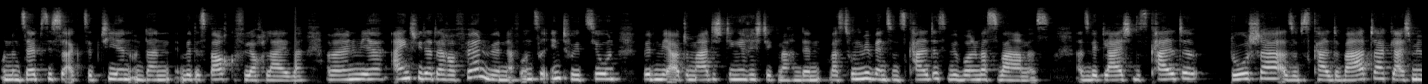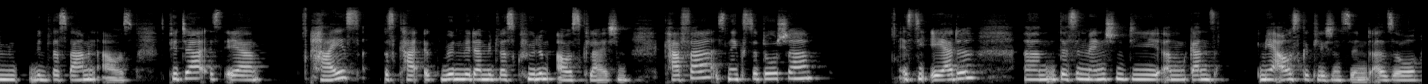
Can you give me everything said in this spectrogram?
und uns selbst nicht so akzeptieren und dann wird das Bauchgefühl auch leiser. Aber wenn wir eigentlich wieder darauf hören würden, auf unsere Intuition, würden wir automatisch Dinge richtig machen. Denn was tun wir, wenn es uns kalt ist? Wir wollen was Warmes. Also wir gleichen das kalte Dosha, also das kalte Vata, gleichen wir mit, mit was Warmen aus. Das Pitta ist eher heiß, das würden wir damit was Kühlem ausgleichen. Kapha, das nächste Dosha, ist die Erde. Ähm, das sind Menschen, die ähm, ganz mehr ausgeglichen sind, also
